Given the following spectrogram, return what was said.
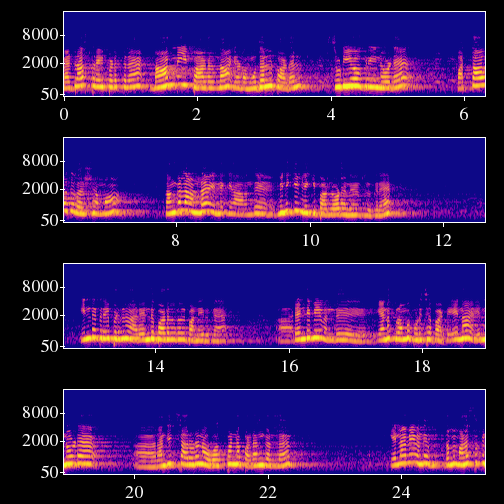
மெட்ராஸ் திரைப்படத்தில் நான்னை பாடல் தான் என்னோடய முதல் பாடல். ஸ்டுடியோ க்ரீனோட பத்தாவது வருஷமாக தங்கலானில் இன்றைக்கி நான் வந்து மினிக்கி மினிக்கி பாடலோடு நின்றுட்டுருக்கிறேன் இந்த திரைப்படத்தில் நான் ரெண்டு பாடல்கள் பண்ணியிருக்கேன். ரெண்டுமே வந்து எனக்கு ரொம்ப பிடிச்ச பாட்டு. ஏன்னா என்னோட ரஞ்சித் சாரோட நான் ஒர்க் பண்ண படங்களில் எல்லாமே வந்து ரொம்ப மனசுக்கு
